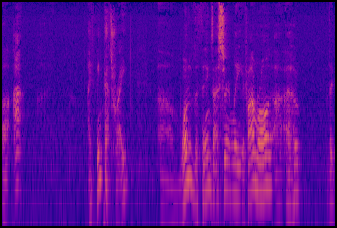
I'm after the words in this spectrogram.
Uh, I, I think that's right. Um, one of the things I certainly, if I'm wrong, I, I hope that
